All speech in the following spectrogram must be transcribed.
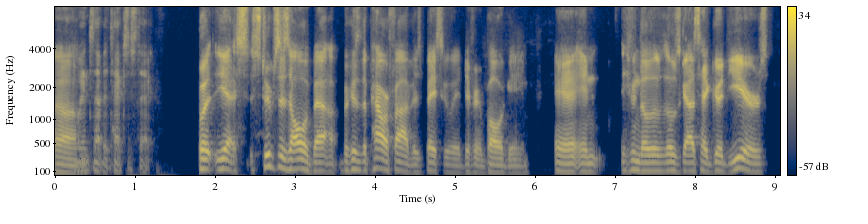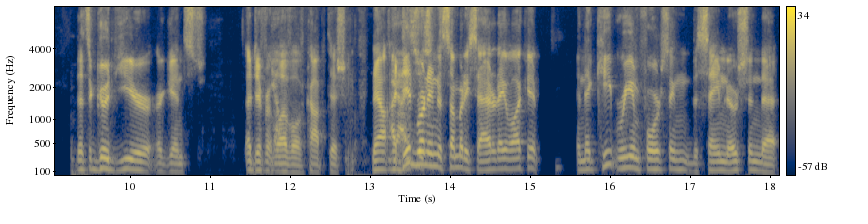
Um, who ends up at Texas Tech. But yes, Stoops is all about because the Power Five is basically a different ball game, and, and even though those guys had good years, that's a good year against a different yep. level of competition. Now, yeah, I did run just... into somebody Saturday like it, and they keep reinforcing the same notion that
